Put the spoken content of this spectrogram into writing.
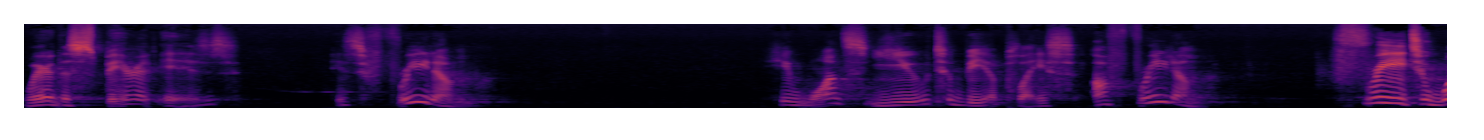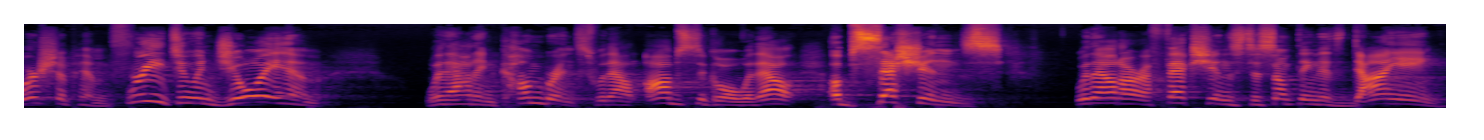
where the spirit is, is freedom. He wants you to be a place of freedom, free to worship him, free to enjoy him without encumbrance, without obstacle, without obsessions, without our affections to something that's dying.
